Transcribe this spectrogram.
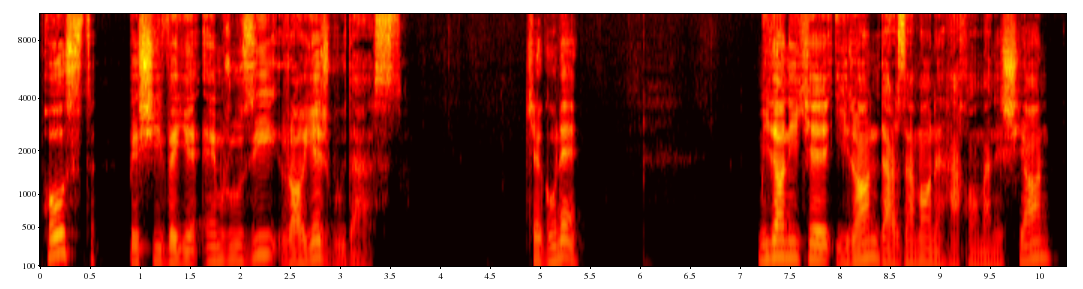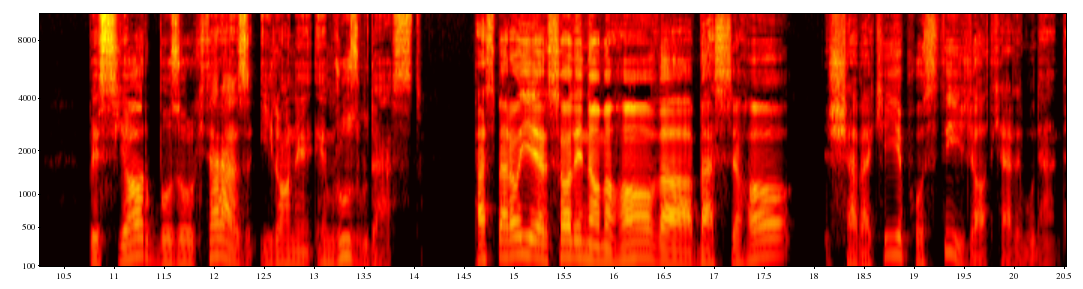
پست به شیوه امروزی رایج بوده است. چگونه؟ میدانی که ایران در زمان هخامنشیان بسیار بزرگتر از ایران امروز بوده است. پس برای ارسال نامه ها و بسته ها شبکه پستی ایجاد کرده بودند.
